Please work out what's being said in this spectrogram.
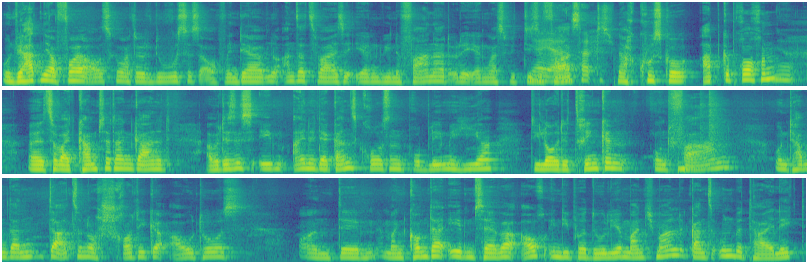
Und wir hatten ja vorher ausgemacht, oder du wusstest auch, wenn der nur ansatzweise irgendwie eine Fahne hat oder irgendwas, wird diese Ja, ja, Fahrt nach Cusco abgebrochen. Ja. Äh, Soweit kam es ja dann gar nicht. Aber das ist eben eine der ganz großen Probleme hier. Die Leute trinken und fahren und haben dann dazu noch schrottige Autos. Und ähm, man kommt da eben selber auch in die Bredouille, manchmal ganz unbeteiligt,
